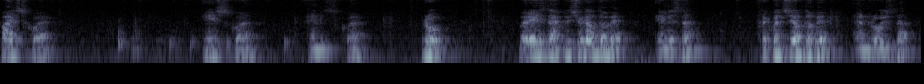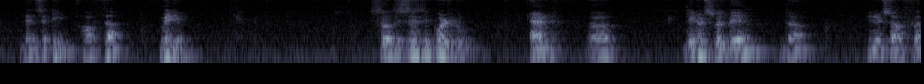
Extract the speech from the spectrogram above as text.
pi square A square n square rho. Whereas the amplitude of the wave n is the frequency of the wave and rho is the density of the medium. So this is equal to and uh, the units will be in the units of uh,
